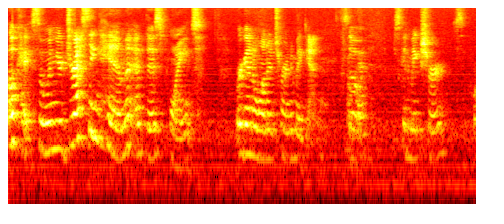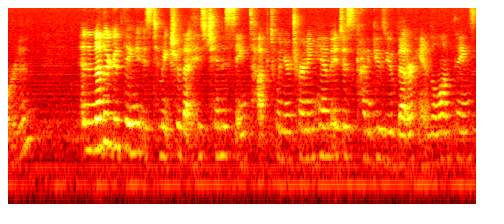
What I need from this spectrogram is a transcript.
Okay, so when you're dressing him at this point, we're gonna wanna turn him again. So Okay. I'm just gonna make sure, support him. And another good thing is to make sure that his chin is staying tucked when you're turning him. It just kind of gives you a better handle on things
